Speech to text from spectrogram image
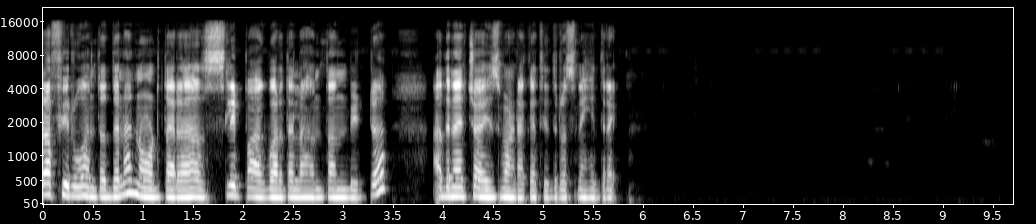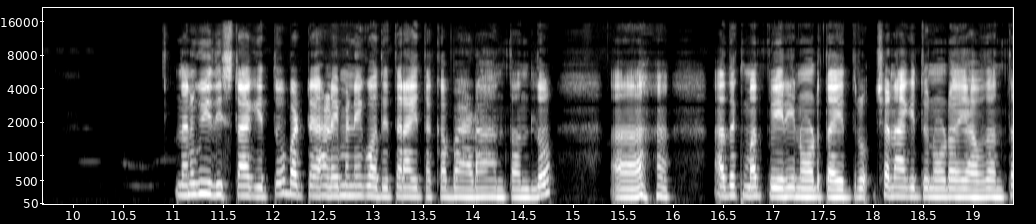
ರಫ್ ಇರುವಂಥದ್ದನ್ನು ನೋಡ್ತಾರೆ. ಸ್ಲಿಪ್ ಆಗಬಾರ್ದಲ್ಲ ಅಂತಂದ್ಬಿಟ್ಟು ಅದನ್ನು ಚಾಯ್ಸ್ ಮಾಡಕತ್ತಿದ್ರು ಸ್ನೇಹಿತರೆ. ನನಗೂ ಇದು ಇಷ್ಟ ಆಗಿತ್ತು ಬಟ್ ಹಳೆ ಮನೆಗೂ ಅದೇ ಥರ ಆಯ್ತಕ್ಕ ಬೇಡ ಅಂತಂದ್ಲು. ಅದಕ್ಕೆ ಮತ್ತು ಬೇರೆ ನೋಡ್ತಾ ಇದ್ರು. ಚೆನ್ನಾಗಿತ್ತು ನೋಡೋ ಯಾವುದಂತ.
